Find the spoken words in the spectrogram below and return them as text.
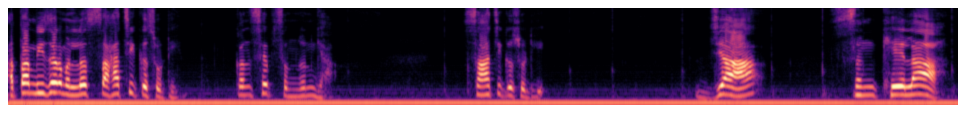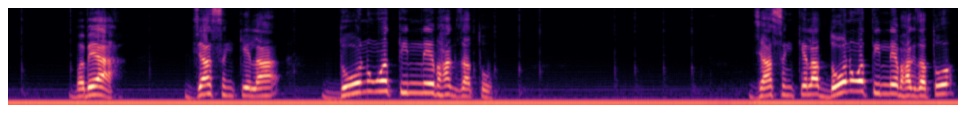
आता मी जर म्हणलं सहाची कसोटी कन्सेप्ट समजून घ्या. सहाची कसोटी ज्या संख्येला बब्या ज्या संख्येला दोन व तीनने भाग जातो ज्या संख्येला दोन व तीनने भाग जातो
